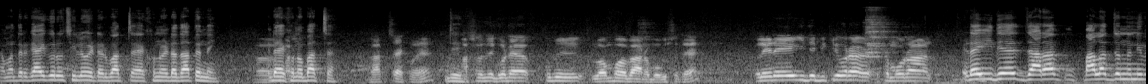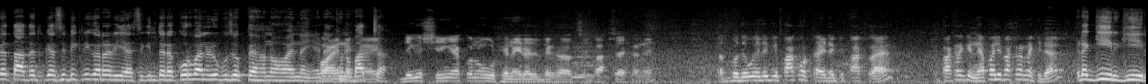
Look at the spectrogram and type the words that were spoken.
আমাদের গাই গরু ছিল এটার বাচ্চা এখনও এটা দাঁতে নেই। এটা এখনও বাচ্চা। বাচ্চা। এখন হ্যাঁ? আসলে গোটা খুবই লম্বা হবে আরও ভবিষ্যতে তাহলে এটা ঈদে বিক্রি করার সম্ভাবনা এটা ঈদে যারা পালার জন্য নিবে তাদের কাছে বিক্রি করার ইয়ে আছে কিন্তু এটা কোরবানির উপযুক্ত এখনও হয় নাই এটা এখনও বাচ্চা। হ্যাঁ। দেখবে শিং এখনও ওঠে না এটা দেখা যাচ্ছে বাচ্চা এখানে। তারপর দেখো এটা কি পাকড়টা এটা কি পাকড়া? হ্যাঁ? পাকড়া কি নেপালি পাকড়া নাকি এটা? এটা গির গির।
